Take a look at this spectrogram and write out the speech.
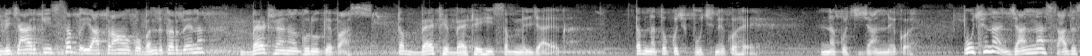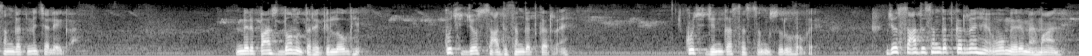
विचार की सब यात्राओं को बंद कर देना, बैठ रहना गुरु के पास। तब बैठे बैठे ही सब मिल जाएगा। तब न तो कुछ पूछने को है, न कुछ जानने को है। पूछना, जानना साध संगत में चलेगा। मेरे पास दोनों तरह के लोग हैं। कुछ जो साध संगत कर रहे हैं, कुछ जिनका सत्संग शुरू हो गए जो साध संगत कर रहे हैं, वो मेरे मेहमान हैं।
